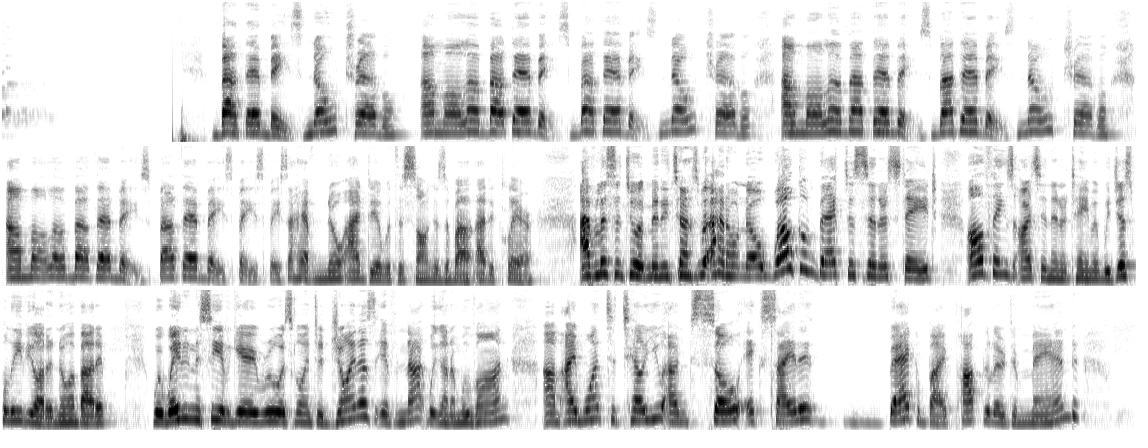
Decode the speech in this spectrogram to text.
About that bass, no trouble. I'm all about that bass, about that bass, no trouble. I'm all about that bass, about that bass, no trouble. I'm all about that bass, about that bass, bass, bass. I have no idea what this song is about, I declare. I've listened to it many times, but I don't know. Welcome back to Center Stage, all things arts and entertainment. We just believe you ought to know about it. We're waiting to see if Gary Rue is going to join us. If not, we're going to move on. Um, I want to tell you, I'm so excited back by popular demand.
